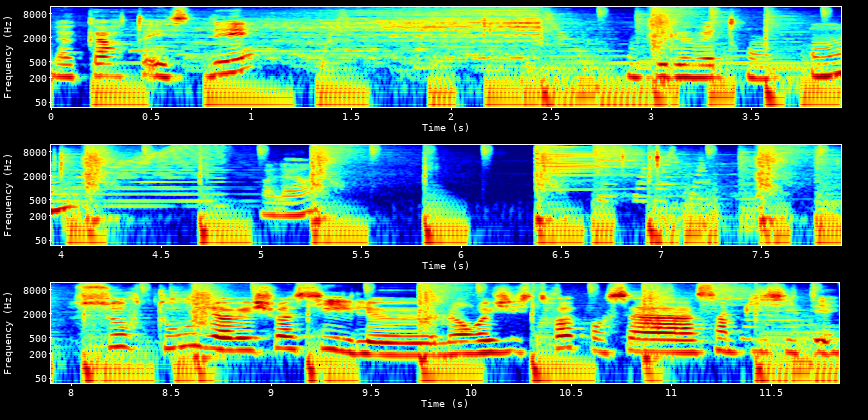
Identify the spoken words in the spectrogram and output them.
la carte SD. On peut le mettre en on. Voilà. Surtout, j'avais choisi l'enregistreur pour sa simplicité.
